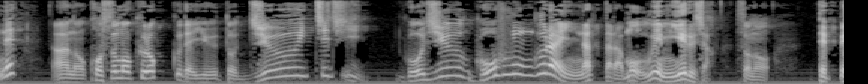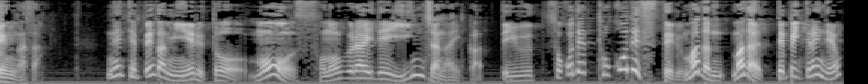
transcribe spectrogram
ね、あの、コスモクロックで言うと、11時55分ぐらいになったらもう上見えるじゃん。その、てっぺんがさ。ね、てっぺんが見えると、もうそのぐらいでいいんじゃないかっていう、そこで、とこで捨てる。まだ、まだてっぺん行ってないんだよ。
